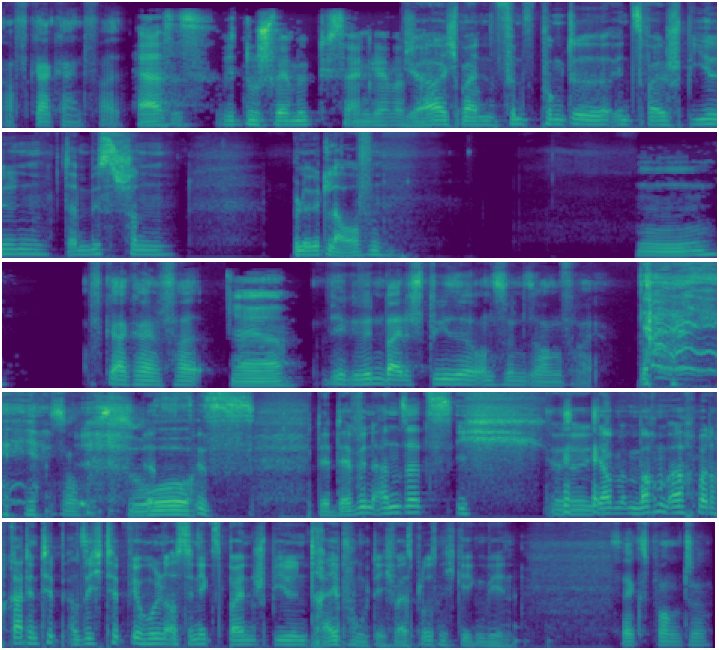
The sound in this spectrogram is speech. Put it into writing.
Auf gar keinen Fall. Ja, es ist, wird nur schwer möglich sein, gell, Ja, ich meine, fünf Punkte in zwei Spielen, da müsste schon blöd laufen. Hm. Auf gar keinen Fall. Ja, ja. Wir gewinnen beide Spiele und sind sorgenfrei. ja, so. so. Das ist der Devin-Ansatz. Ich, äh, ja, mach, mach mal doch gerade den Tipp. Also ich tippe, wir holen aus den nächsten beiden Spielen drei Punkte. Ich weiß bloß nicht gegen wen. Sechs Punkte.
